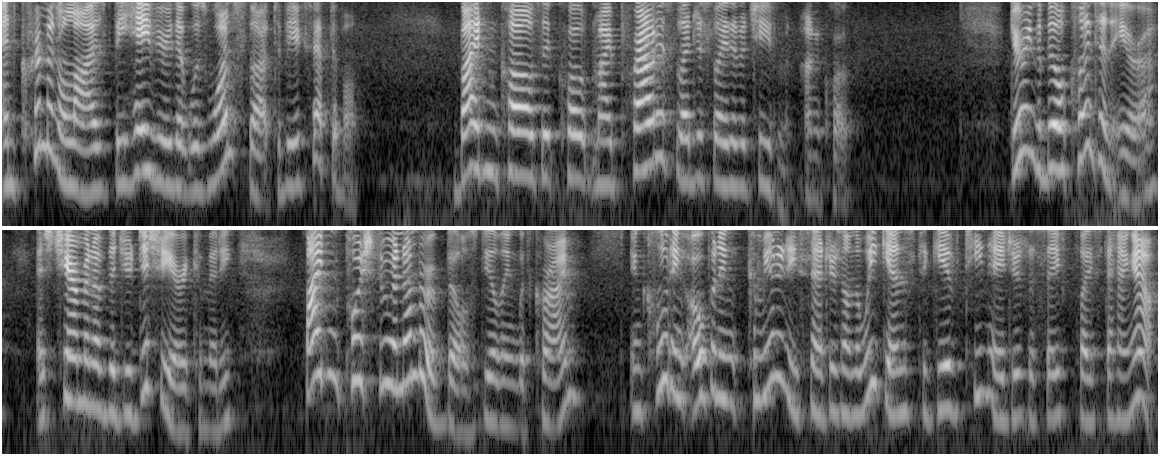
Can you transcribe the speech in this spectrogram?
and criminalized behavior that was once thought to be acceptable. Biden calls it, quote, my proudest legislative achievement, unquote. During the Bill Clinton era, as chairman of the Judiciary Committee, Biden pushed through a number of bills dealing with crime, including opening community centers on the weekends to give teenagers a safe place to hang out.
